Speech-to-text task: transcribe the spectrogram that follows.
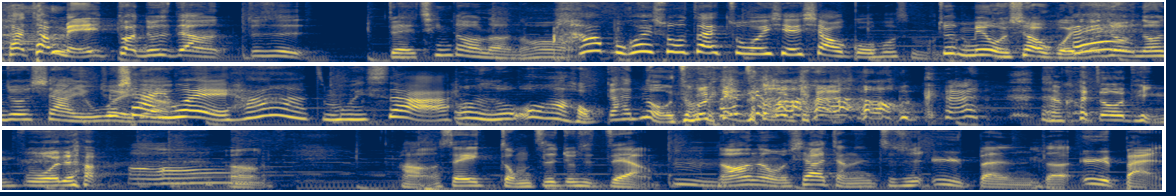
他他每一段都是这样，就是对亲到了，然后他不会说再做一些效果或什么，就没有效果，然后就然后就下一位，下一位哈，怎么回事啊？我想说哇，好干哦，怎么可以这么干？好干，难怪最后停播这样。哦，嗯，好，所以总之就是这样。嗯，然后呢，我现在讲的就是日本的日版，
